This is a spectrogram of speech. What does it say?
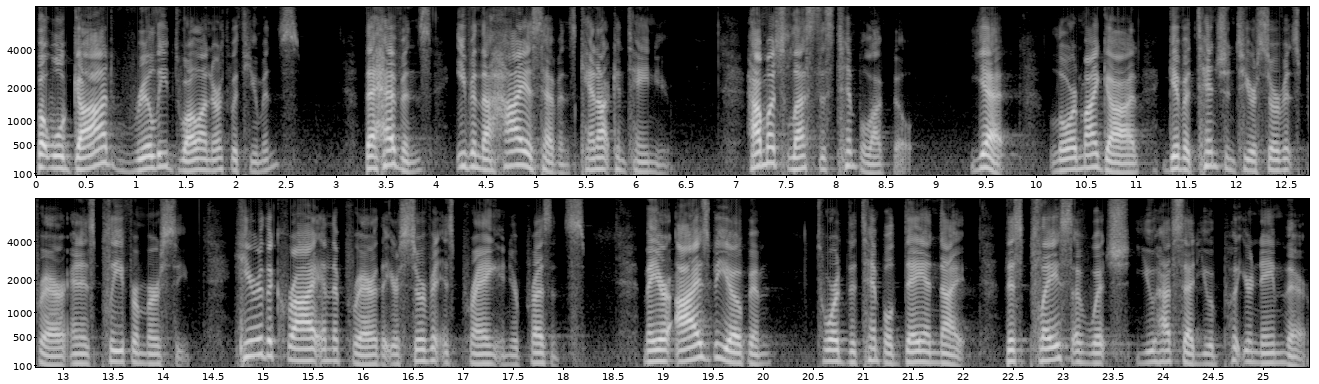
But will God really dwell on earth with humans? The heavens, even the highest heavens, cannot contain you. How much less this temple I've built? Yet, Lord my God, give attention to your servant's prayer and his plea for mercy. Hear the cry and the prayer that your servant is praying in your presence. May your eyes be open toward the temple day and night, this place of which you have said you would put your name there.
